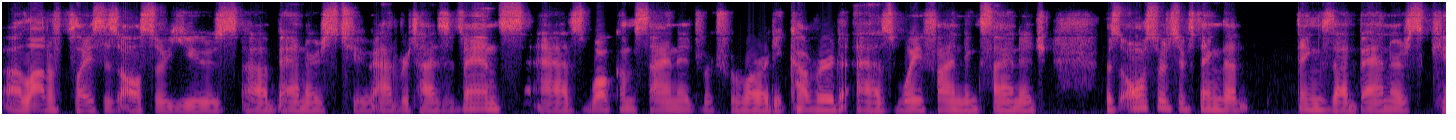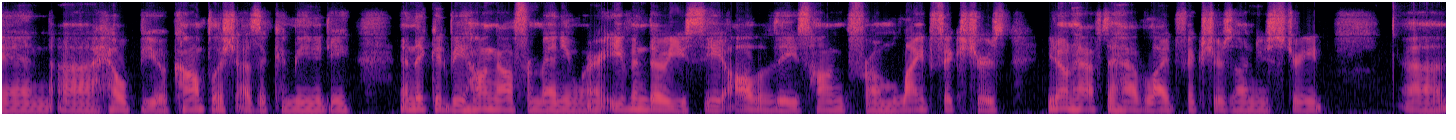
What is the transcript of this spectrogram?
A lot of places also use uh, banners to advertise events as welcome signage, which we've already covered, as wayfinding signage. There's all sorts of things that things that banners can uh, help you accomplish as a community. And they could be hung off from anywhere. Even though you see all of these hung from light fixtures, you don't have to have light fixtures on your street. Uh,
